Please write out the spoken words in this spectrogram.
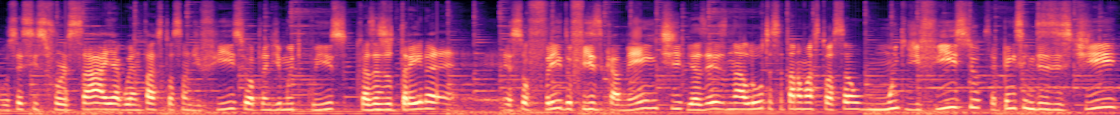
você se esforçar e aguentar situação difícil. Eu aprendi muito com isso, porque às vezes o treino é, é sofrido fisicamente e às vezes na luta você tá numa situação muito difícil, você pensa em desistir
